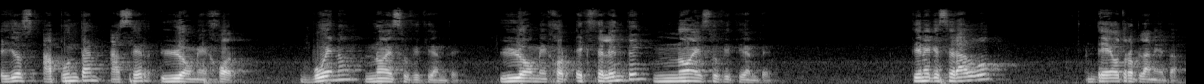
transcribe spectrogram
ellos apuntan a ser lo mejor. Bueno no es suficiente. Lo mejor, excelente no es suficiente. Tiene que ser algo de otro planeta.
